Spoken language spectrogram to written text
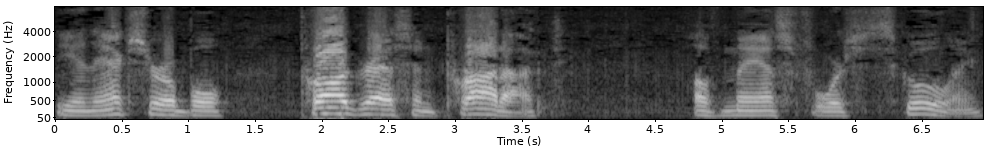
the inexorable progress and product of mass forced schooling.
